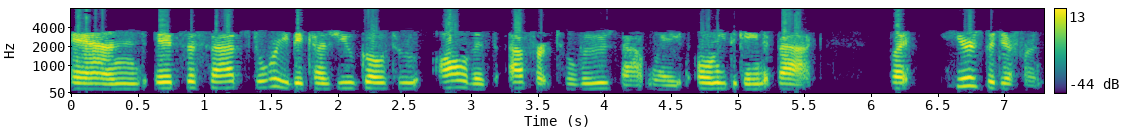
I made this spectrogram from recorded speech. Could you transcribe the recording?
And it's a sad story because you go through all this effort to lose that weight only to gain it back. But here's the difference.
